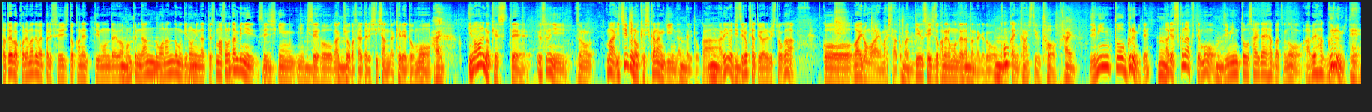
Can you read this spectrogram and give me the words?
例えばこれまでもやっぱり政治と金っていう問題は本当に何度も何度も議論になって、まあ、そのたんびに政治資金規正法が強化されたりしてきたんだけれども、はい。今までのケースって要するにその、まあ、一部のけしからん議員だったりとか、あるいは実力者と言われる人がこう賄賂もらいましたとかっていう政治と金の問題だったんだけど、今回に関して言うと。はい。自民党ぐるみで、あるいは少なくても自民党最大派閥の安倍派ぐるみで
